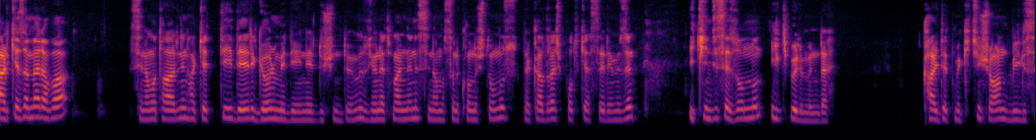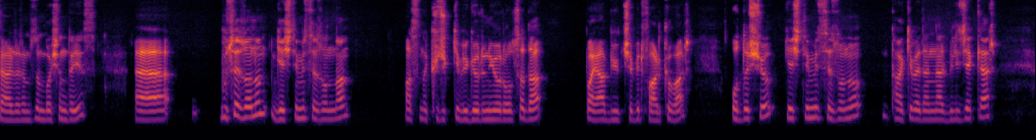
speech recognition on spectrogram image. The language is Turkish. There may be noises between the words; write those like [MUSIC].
Herkese merhaba. Sinema tarihinin hak ettiği değeri görmediğini düşündüğümüz yönetmenlerin sinemasını konuştuğumuz Dekadraj Podcast serimizin ikinci sezonunun ilk bölümünde kaydetmek için şu an bilgisayarlarımızın başındayız. Ee, bu sezonun geçtiğimiz sezondan aslında küçük gibi görünüyor olsa da bayağı büyükçe bir farkı var. O da şu, geçtiğimiz sezonu takip edenler bilecekler.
